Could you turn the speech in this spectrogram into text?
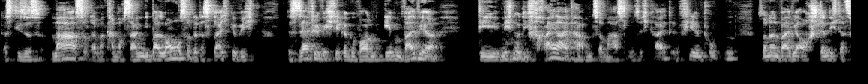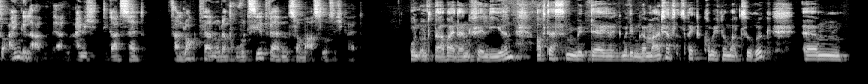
dass dieses Maß oder man kann auch sagen die Balance oder das Gleichgewicht ist sehr viel wichtiger geworden, eben weil wir die nicht nur die Freiheit haben zur Maßlosigkeit in vielen Punkten, sondern weil wir auch ständig dazu eingeladen werden, eigentlich die ganze Zeit verlockt werden oder provoziert werden zur Maßlosigkeit. Und uns dabei dann verlieren. Auf das mit, der, mit dem Gemeinschaftsaspekt komme ich nochmal zurück. Ähm,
